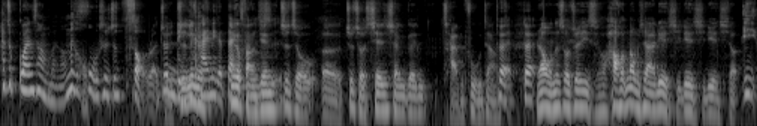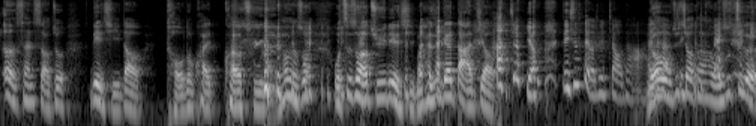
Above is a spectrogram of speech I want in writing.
他就关上门了，那个护士就走了，就就是离开那个待产那个房间，就只有呃，就只有先生跟产妇这样子。对对，然后我那时候就一直说好，那我们现在练习练习练习到一二三四哦，就练习到头都快 快要出来了。然后我想说，我这时候要继续练习吗？还是应该大叫？他就有，你是不是有去叫他？然后我就叫他，我说这个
